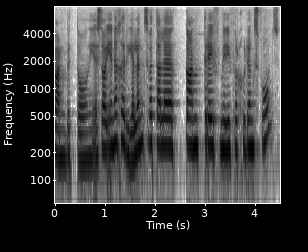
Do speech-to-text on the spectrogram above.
kan betaal nie, is daar enige reëlings wat hulle kan tref met die vergoedingsfonds?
